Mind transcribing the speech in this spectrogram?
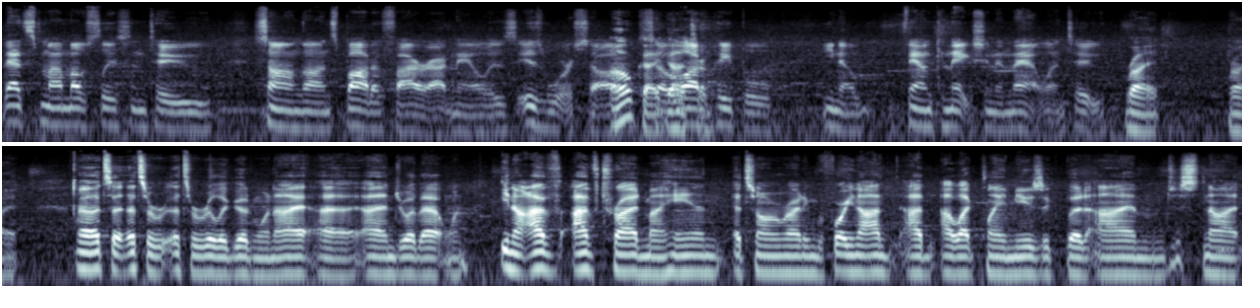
that's my most listened to song on Spotify right now is is Warsaw. Okay, so a lot of people, you know, found connection in that one too. Right, right. No, that's a that's a that's a really good one. I uh, I enjoy that one. You know, I've I've tried my hand at songwriting before. You know, I, I I like playing music, but I'm just not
